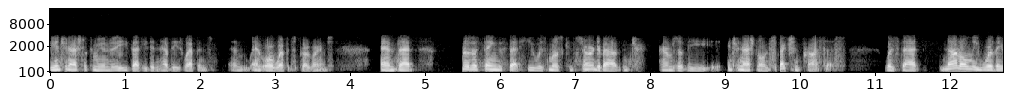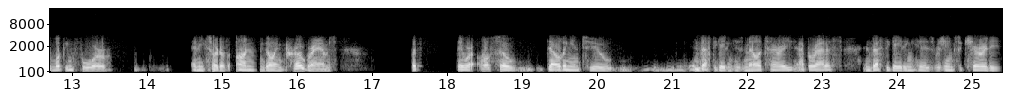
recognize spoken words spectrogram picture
the international community that he didn't have these weapons and, and or weapons programs, and that one of the things that he was most concerned about in terms of the international inspection process was that not only were they looking for any sort of ongoing programs, but they were also delving into investigating his military apparatus, investigating his regime security,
